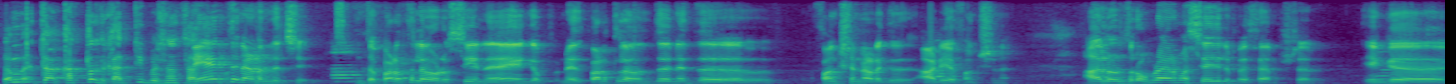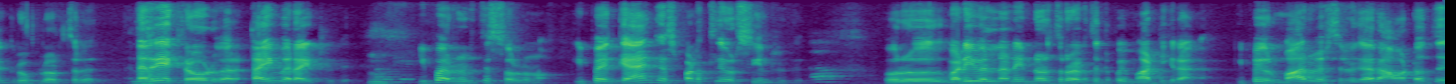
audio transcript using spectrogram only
ரொம்ப கத்தது கத்தி பேசினா நேத்து நடந்துச்சு. இந்த படத்துல ஒரு சீனு எங்க நேத்து படத்துல வந்து நேத்து ஃபங்க்ஷன் நடக்குது ஆடியோ ஃபங்க்ஷனு அதுல ஒருத்தர் ரொம்ப நேரமா ஸ்டேஜில் பேச ஆரம்பிச்சிட்டாரு. எங்க குரூப்ல ஒருத்தர். நிறைய க்ரௌடு வேற டைம் வேற ஆயிட்டு இருக்கு. இப்போ நிறுத்த சொல்லணும். இப்போ கேங்கஸ் படத்துலயே ஒரு சீன் இருக்கு. ஒரு வடிவேல்னு இன்னொருத்தர் எடுத்துட்டு போய் மாட்டிக்கிறாங்க. இப்போ இவர் மார்வெஸ்ட் இருக்காரு. அவன்கிட்ட வந்து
